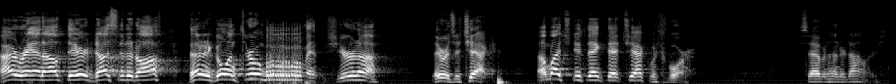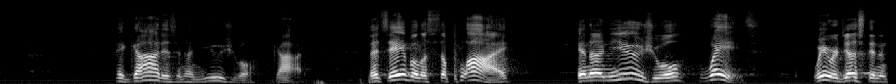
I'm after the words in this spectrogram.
I ran out there, dusted it off, then going through them. Sure enough, there was a check. How much do you think that check was for? $700. Hey, God is an unusual God that's able to supply in unusual ways. We were just in,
